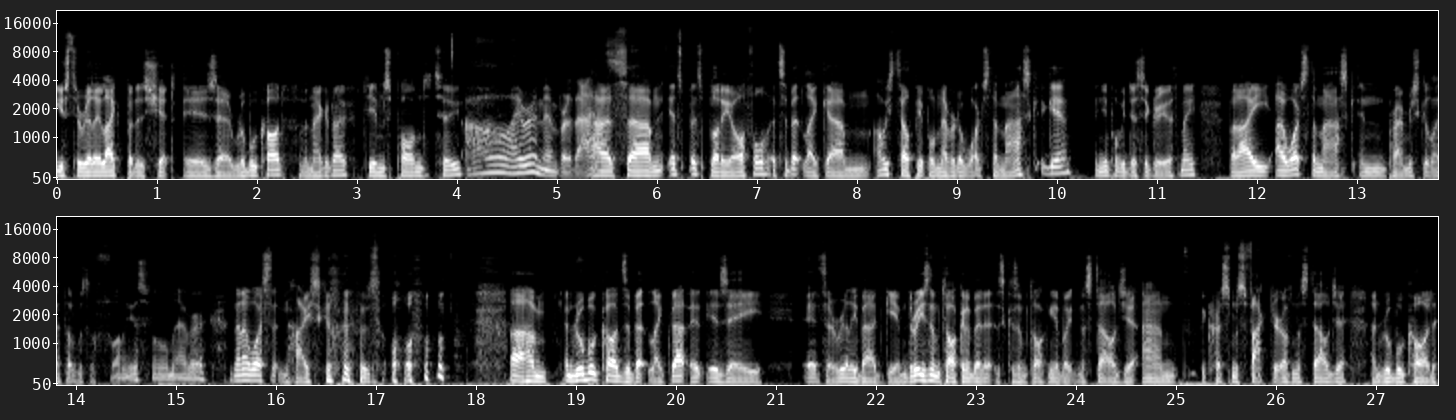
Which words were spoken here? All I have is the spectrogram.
used to really like, but is shit, is uh, Robocod for the Mega Drive. James Pond Two. Oh, I remember that. And it's um it's it's bloody awful. It's a bit like um I always tell people never to watch The Mask again, and you'll probably disagree with me, but I I watched The Mask in primary school and I thought it was the funniest film ever. And then I watched it in high school and it was awful. um and RoboCod's a bit like that. It is a it's a really bad game. The reason I'm talking about it is because I'm talking about nostalgia and the Christmas factor of nostalgia. And RoboCod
